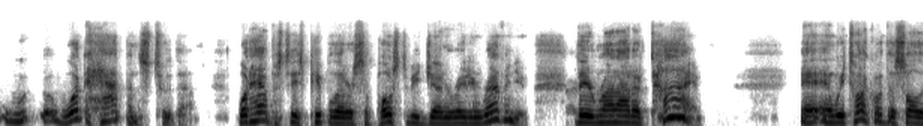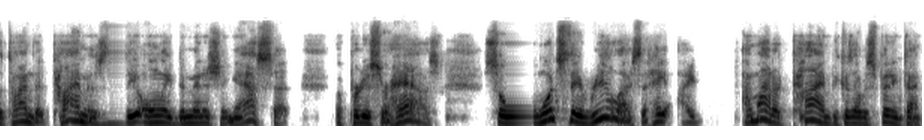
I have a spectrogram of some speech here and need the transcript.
w- what happens to them? What happens to these people that are supposed to be generating revenue? Right. They run out of time. And we talk about this all the time that time is the only diminishing asset a producer has. So once they realize that, hey, I, I'm out of time because I was spending time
